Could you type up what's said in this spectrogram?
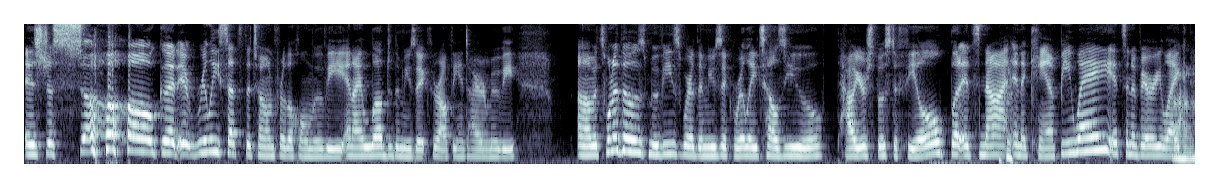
is just so good. It really sets the tone for the whole movie, and I loved the music throughout the entire movie. Um, it's one of those movies where the music really tells you how you're supposed to feel, but it's not in a campy way. It's in a very like Uh-huh.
